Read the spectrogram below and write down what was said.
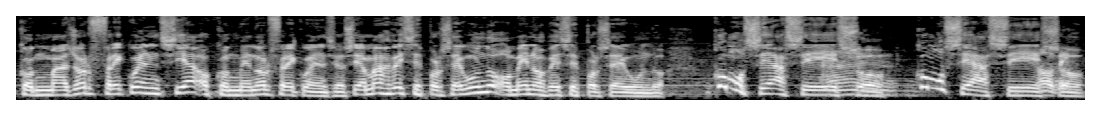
con mayor frecuencia o con menor frecuencia, o sea, más veces por segundo o menos veces por segundo. ¿Cómo se hace eso? ¿Cómo se hace No, eso?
